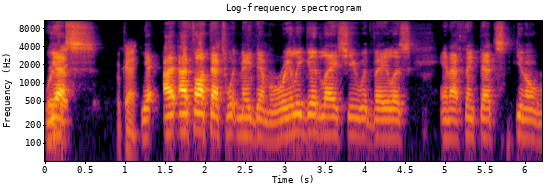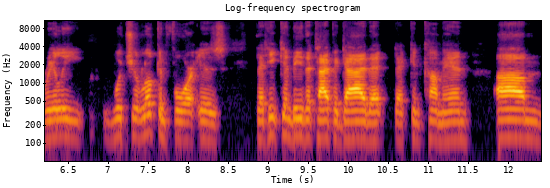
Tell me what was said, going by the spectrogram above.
Yes. They... Okay. Yeah, I, I, thought that's what made them really good last year with Velus, and I think that's you know really what you're looking for is that he can be the type of guy that that can come in. Um,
